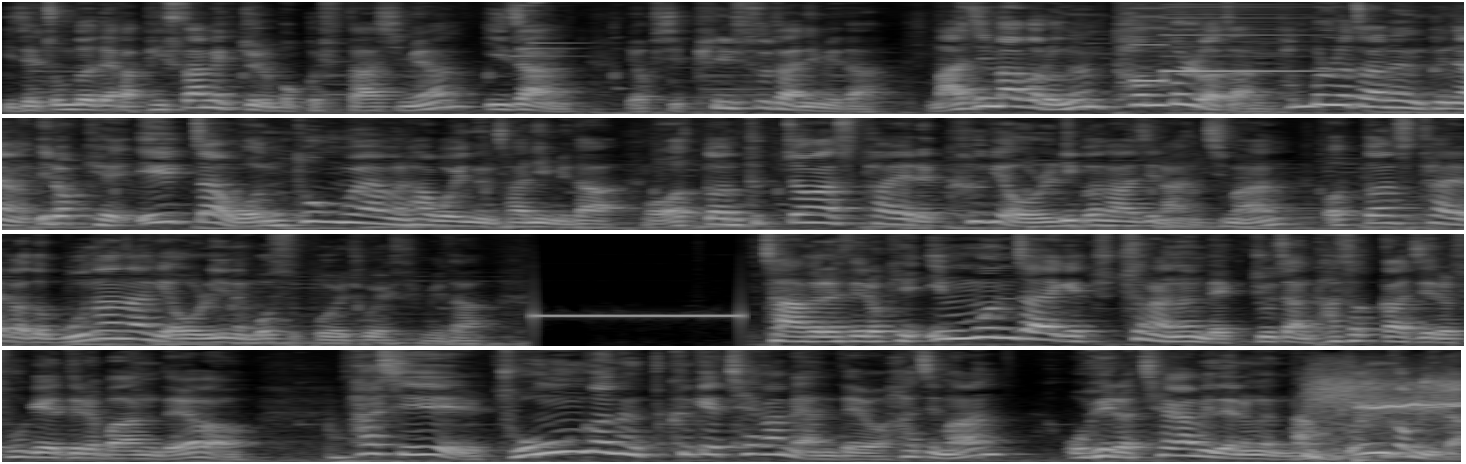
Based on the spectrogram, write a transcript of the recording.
이제 좀 더 내가 비싼 맥주를 먹고 싶다 하시면 이 잔 역시 필수 잔입니다. 마지막으로 는 텀블러 잔. 텀블러 잔은 그냥 이렇게 일자 원통 모양을 하고 있는 잔입니다. 뭐 어떤 특정한 스타일에 크게 어울리거나 하진 않지만 어떤 스타일과 도 무난하게 어울리는 모습 보여주고 있습니다. 자, 그래서 이렇게 입문자에게 추천하는 맥주잔 다섯 가지를 소개해드려봤는데요. 사실 좋은 거는 크게 체감이 안 돼요. 하지만 오히려 체감이 되는 건 나쁜 겁니다.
